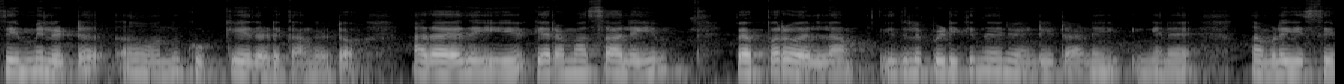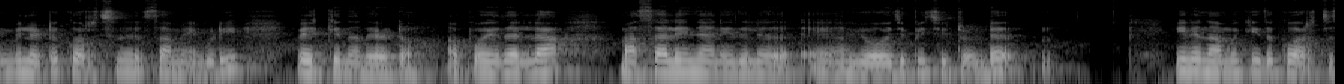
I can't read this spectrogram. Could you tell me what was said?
സിമ്മിലിട്ട് ഒന്ന് കുക്ക് ചെയ്തെടുക്കാം കേട്ടോ. അതായത് ഈ ഗരം മസാലയും പെപ്പറും എല്ലാം ഇതിൽ പിടിക്കുന്നതിന് വേണ്ടിയിട്ടാണ് ഇങ്ങനെ നമ്മൾ ഈ സിമ്മിലിട്ട് കുറച്ച് സമയം കൂടി വെക്കുന്നത് കേട്ടോ. അപ്പോൾ ഇതെല്ലാം മസാലയും ഞാൻ ഇതിൽ യോജിപ്പിച്ചിട്ടുണ്ട്. ഇനി നമുക്കിത് കുറച്ച്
